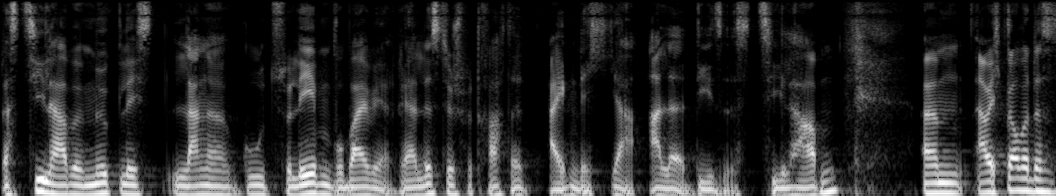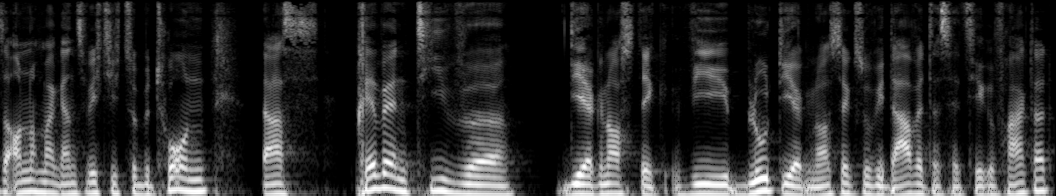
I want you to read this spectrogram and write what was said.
das Ziel habe, möglichst lange gut zu leben, wobei wir realistisch betrachtet eigentlich ja alle dieses Ziel haben. Ähm, aber ich glaube, das ist auch nochmal ganz wichtig zu betonen, dass präventive Diagnostik wie Blutdiagnostik, so wie David das jetzt hier gefragt hat,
